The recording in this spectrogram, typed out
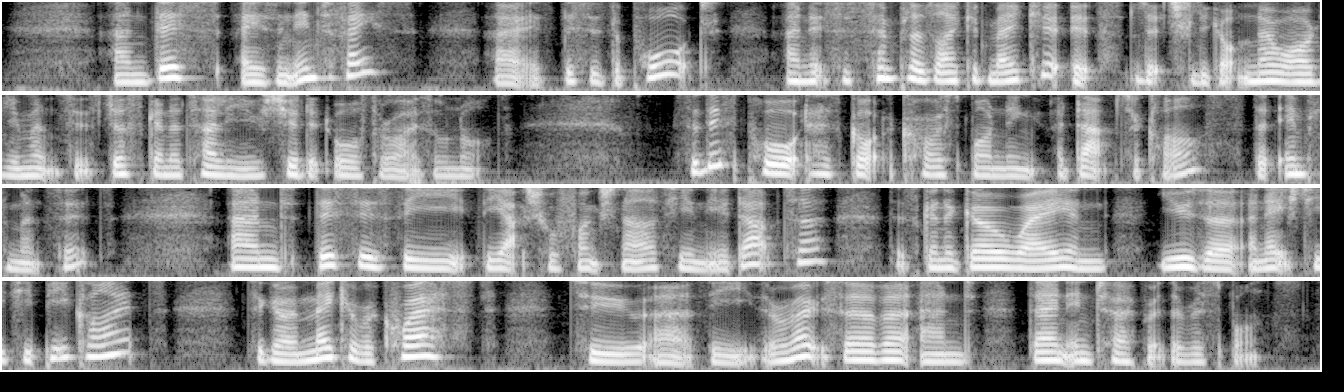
And this is an interface. Uh, this is the port, and it's as simple as I could make it. It's literally got no arguments. It's just going to tell you should it authorize or not. So this port has got a corresponding adapter class that implements it. And this is the, the actual functionality in the adapter that's going to go away and use a, an HTTP client to go and make a request to uh, the, the remote server and then interpret the response.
